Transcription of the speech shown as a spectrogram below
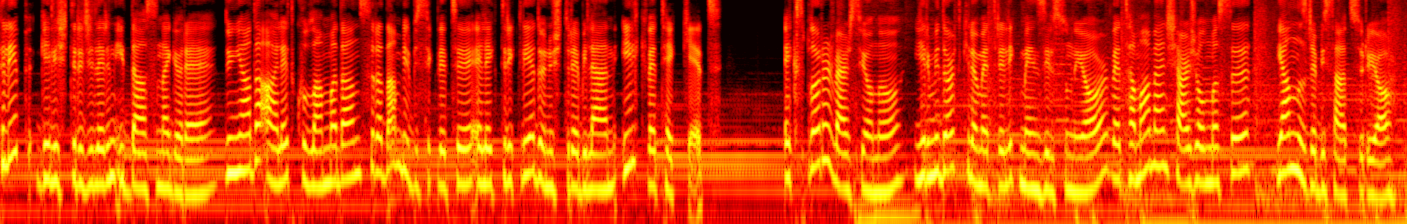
Clip, geliştiricilerin iddiasına göre dünyada alet kullanmadan sıradan bir bisikleti elektrikliye dönüştürebilen ilk ve tek kit. Explorer versiyonu 24 kilometrelik menzil sunuyor ve tamamen şarj olması yalnızca bir saat sürüyor.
